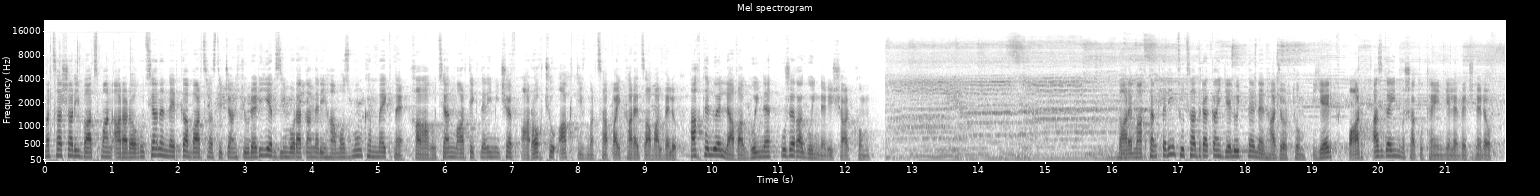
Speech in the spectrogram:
Մրցաշարի բացման արարողությանը ներկա բարձրաստիճան հյուրերի եւ զինվորականների համոզմունքը մեկն է՝ խաղաղության մարտիկների միջև առողջ ու ակտիվ մրցապայքար է ծավալվելու, հաղթելու է լավագույնը ուժեղագույնների շարքում։ Բարեմաղթանքներին ցուցադրական ելույթներն են հաջորդում՝ երկ, պար, ազգային մշակութային ելևէջներով։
